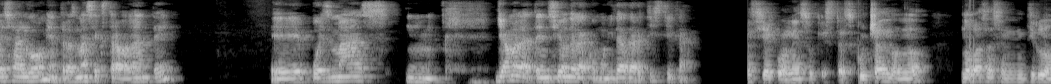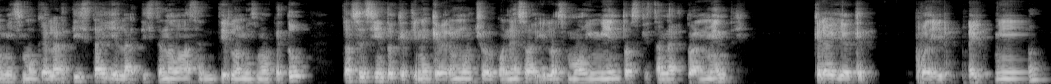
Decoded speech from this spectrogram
es algo, mientras más extravagante, eh, pues más mm, llama la atención de la comunidad artística. Con eso que está escuchando, ¿no? No vas a sentir lo mismo que el artista y el artista no va a sentir lo mismo que tú. Entonces siento que tiene que ver mucho con eso y los movimientos que están actualmente. Creo yo que puede ir por ahí, ¿no?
